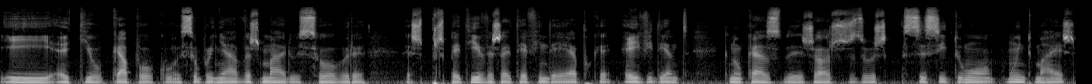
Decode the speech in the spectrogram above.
e aquilo que há pouco sublinhavas, Mário, sobre as perspectivas até fim da época, é evidente que no caso de Jorge Jesus se situam muito mais,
